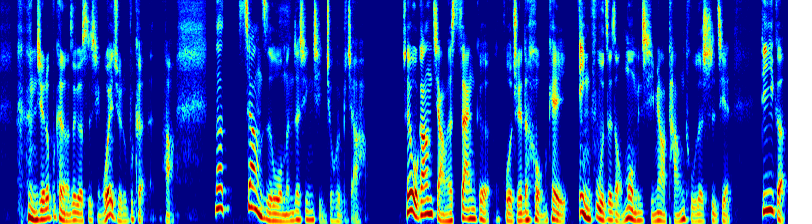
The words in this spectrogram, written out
你觉得不可能有这个事情？我也觉得不可能。哈，那这样子，我们的心情就会比较好。所以我刚刚讲了三个，我觉得我们可以应付这种莫名其妙唐突的事件。第一个，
